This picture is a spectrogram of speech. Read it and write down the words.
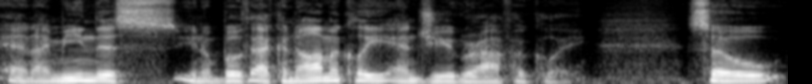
and I mean this you know both economically and geographically. So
